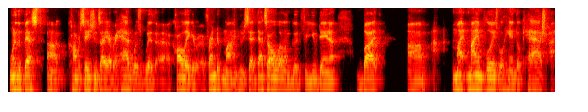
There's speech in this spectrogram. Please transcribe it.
One of the best uh, conversations I ever had was with a, a colleague, a, a, friend of mine, who said, "That's all well and good for you, Dana, but um, my my employees will handle cash. I,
